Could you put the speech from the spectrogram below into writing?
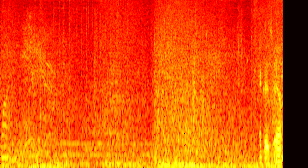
one. That goes out.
